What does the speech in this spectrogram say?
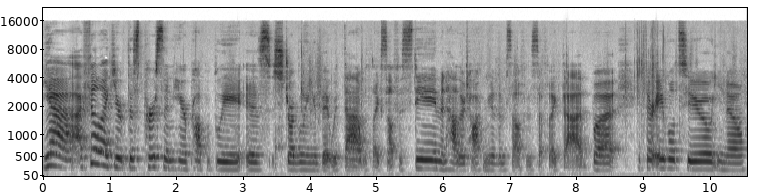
yeah, I feel like you're this person here probably is struggling a bit with that, with like self-esteem and how they're talking to themselves and stuff like that. But if they're able to, you know,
